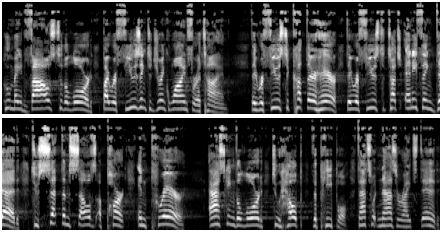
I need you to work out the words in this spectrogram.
who made vows to the Lord by refusing to drink wine for a time they refused to cut their hair. They refused to touch anything dead, to set themselves apart in prayer, asking the Lord to help the people. That's what Nazarites did.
